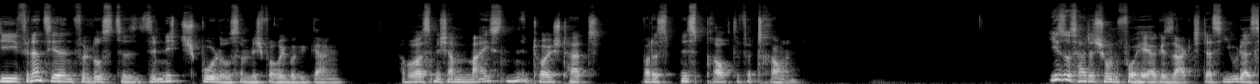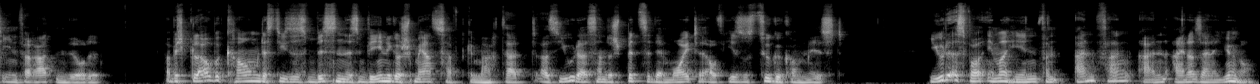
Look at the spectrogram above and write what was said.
Die finanziellen Verluste sind nicht spurlos an mich vorübergegangen. Aber was mich am meisten enttäuscht hat, war das missbrauchte Vertrauen. Jesus hatte schon vorhergesagt, dass Judas ihn verraten würde. Aber ich glaube kaum, dass dieses Wissen es weniger schmerzhaft gemacht hat, als Judas an der Spitze der Meute auf Jesus zugekommen ist. Judas war immerhin von Anfang an einer seiner Jünger.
